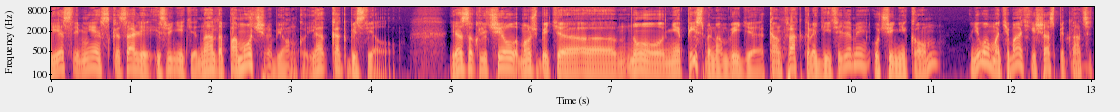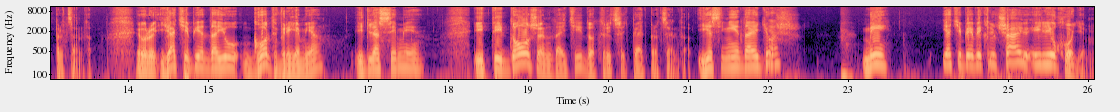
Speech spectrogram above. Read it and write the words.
если мне сказали, извините, надо помочь ребенку, я как бы сделал. Я заключил, может быть, э, ну, не в письменном виде, контракт родителями, учеником. У него математики сейчас 15%. Я говорю, я тебе даю год время и для семьи, и ты должен дойти до 35%. Если не дойдешь, мы, я тебе выключаю или уходим.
